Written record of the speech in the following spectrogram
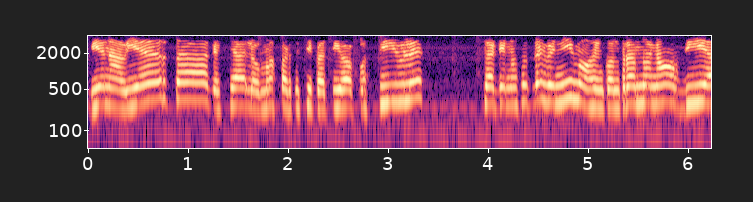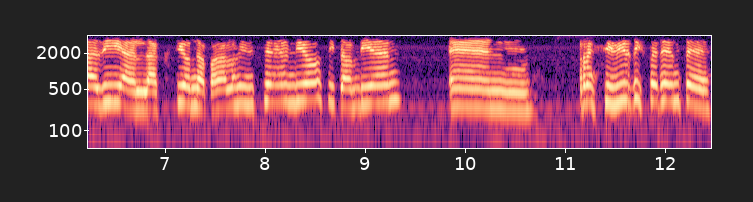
bien abierta, que sea lo más participativa posible, ya que nosotros venimos encontrándonos día a día en la acción de apagar los incendios y también en recibir diferentes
